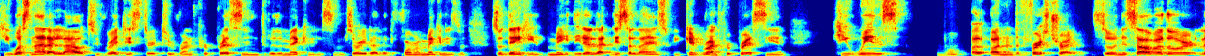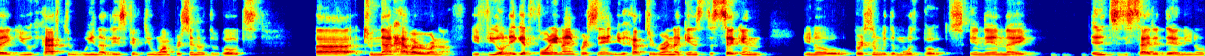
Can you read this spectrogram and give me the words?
he was not allowed to register to run for president through the mechanism. Sorry, that the formal mechanism. So then he made this alliance. So he can run for president. He wins uh, on the first try. So in El Salvador, like you have to win at least fifty one percent of the votes uh, to not have a runoff. If you only get forty nine percent, you have to run against the second you know person with the most votes, and then like and it's decided then you know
